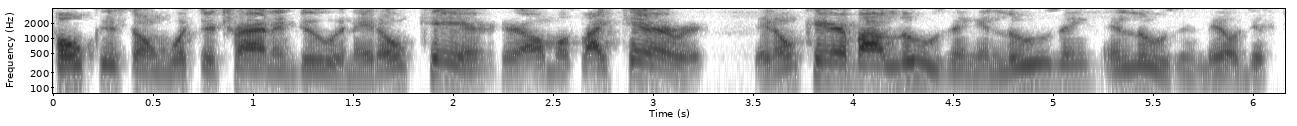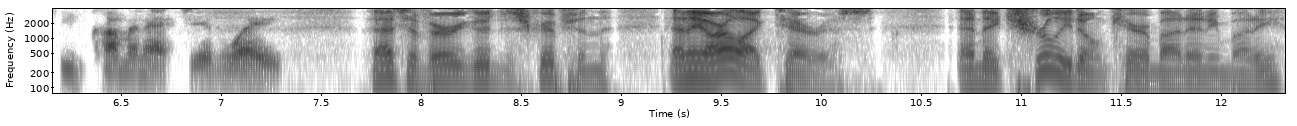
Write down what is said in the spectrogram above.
focused on what they're trying to do, and they don't care. They're almost like terrorists. They don't care about losing and losing and losing. They'll just keep coming at you in waves. That's a very good description. And they are like terrorists, and they truly don't care about anybody.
